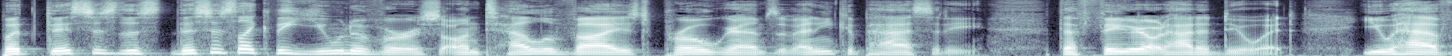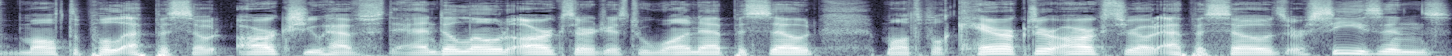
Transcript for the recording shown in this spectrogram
but this is this this is like the universe on televised programs of any capacity that figured out how to do it. You have multiple episode arcs, you have standalone arcs or just one episode, multiple character arcs throughout episodes or seasons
